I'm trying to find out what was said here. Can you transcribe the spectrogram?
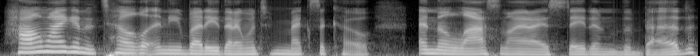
how am I going to tell anybody that I went to Mexico and the last night I stayed in the bed?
